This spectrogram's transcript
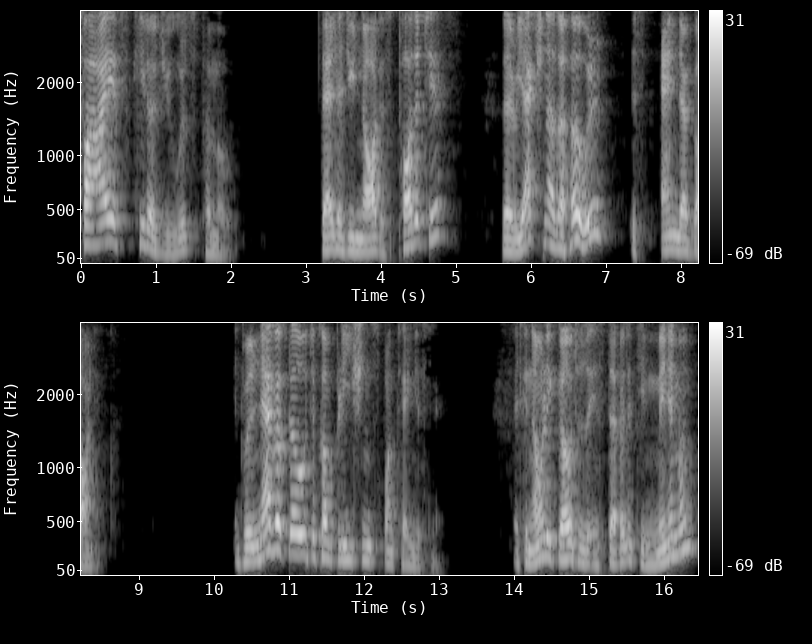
5 kilojoules per mole. Delta G naught is positive. The reaction as a whole is endergonic. It will never go to completion spontaneously. It can only go to the instability minimum,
